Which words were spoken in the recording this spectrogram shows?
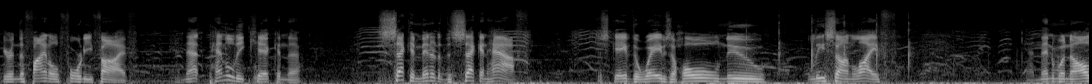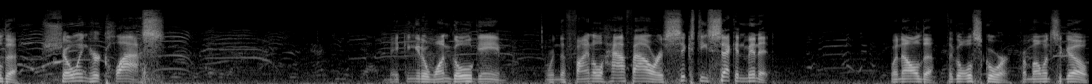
here in the final 45. And that penalty kick in the second minute of the second half just gave the Waves a whole new lease on life. And then Wynalda showing her class, making it a one goal game. We're in the final half hour, 62nd minute. Wynalda, the goal scorer from moments ago,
